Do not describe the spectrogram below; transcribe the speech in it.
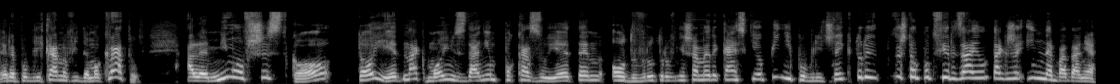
republikanów i demokratów, ale mimo wszystko to jednak moim zdaniem pokazuje ten odwrót również amerykańskiej opinii publicznej, który zresztą potwierdzają także inne badania.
